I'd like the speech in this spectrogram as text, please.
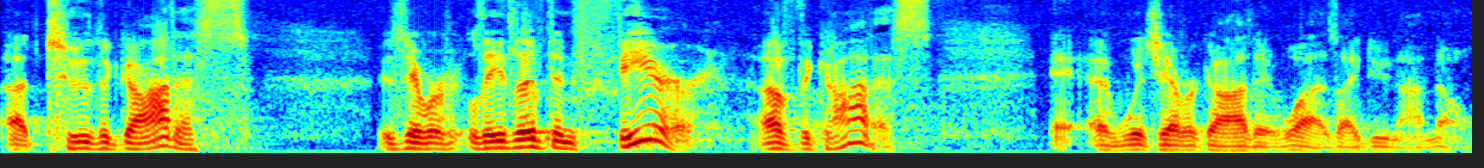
uh, to the goddess. They, were, they lived in fear of the goddess, uh, whichever god it was, I do not know.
